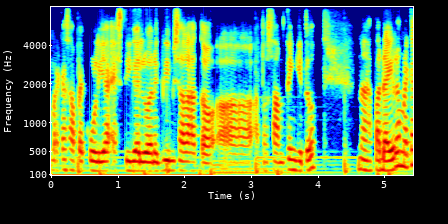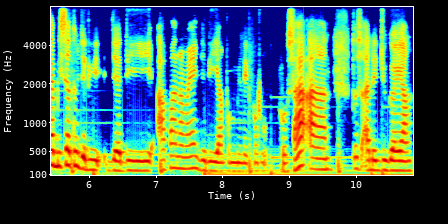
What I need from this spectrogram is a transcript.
mereka sampai kuliah S3 di luar negeri misalnya atau uh, atau something gitu Nah, pada akhirnya mereka bisa tuh jadi jadi apa namanya? jadi yang pemilik perusahaan. Terus ada juga yang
